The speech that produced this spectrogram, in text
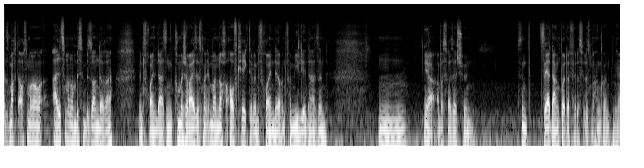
Es macht auch immer noch, alles immer noch ein bisschen besonderer, wenn Freunde da sind. Komischerweise ist man immer noch aufgeregter, wenn Freunde und Familie da sind. Mhm. Ja, aber es war sehr schön. Sind sehr dankbar dafür, dass wir das machen konnten, ja.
